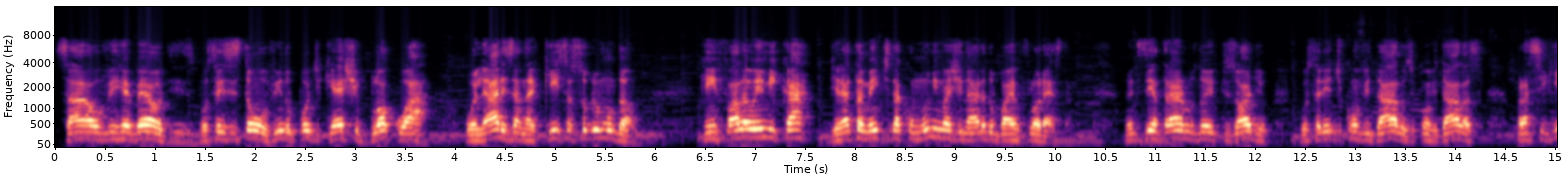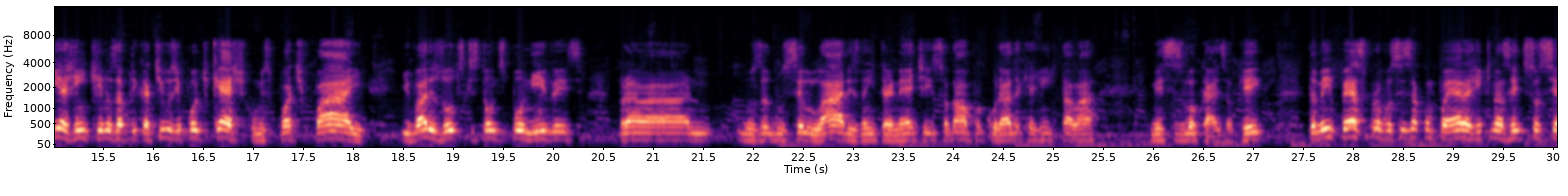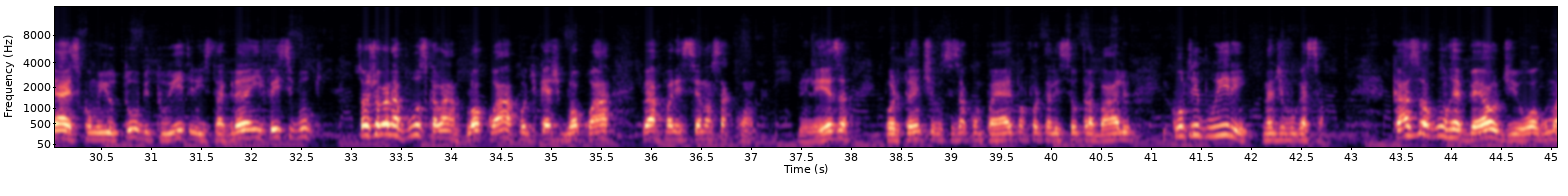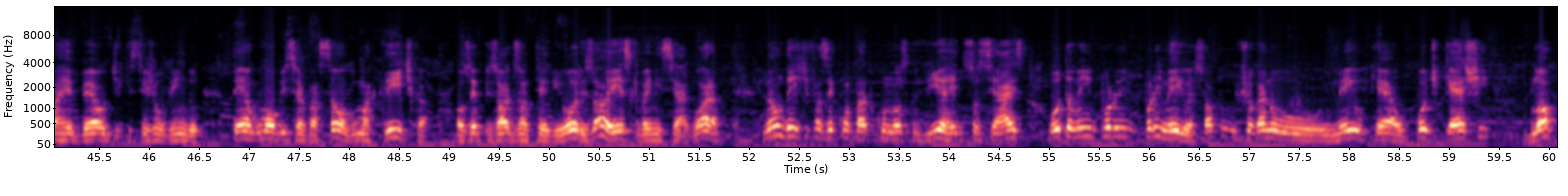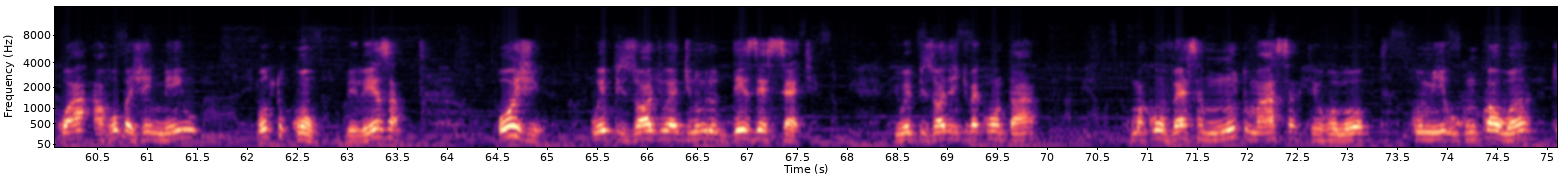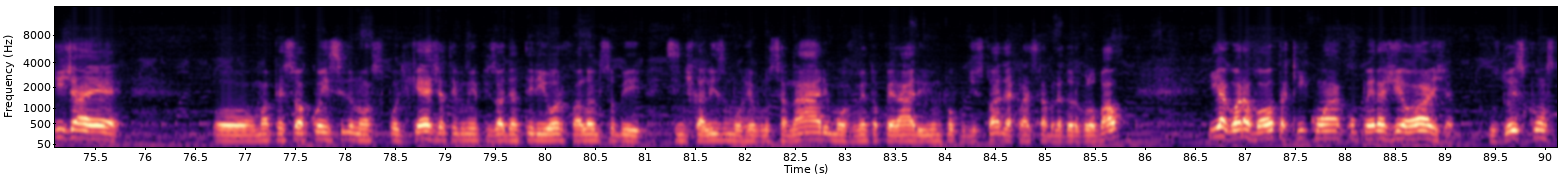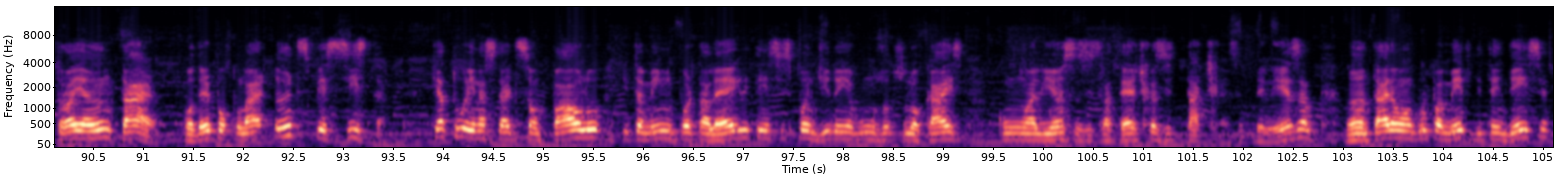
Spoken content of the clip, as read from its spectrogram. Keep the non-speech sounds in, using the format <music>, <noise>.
Salve rebeldes! Vocês estão ouvindo o podcast Bloco A, Olhares Anarquistas sobre o Mundão. Quem fala é o MK, diretamente da Comuna Imaginária do bairro Floresta. Antes de entrarmos no episódio, gostaria de convidá-los e convidá-las para seguir a gente nos aplicativos de podcast, como Spotify e vários outros que estão disponíveis para nos, nos, celulares, na internet, aí só dá uma procurada que a gente está lá nesses locais, ok? Também peço para vocês acompanhar a gente nas redes sociais, como YouTube, Twitter, Instagram e Facebook. Só jogar na busca lá, Bloco A, podcast Bloco A, que vai aparecer a nossa conta. Beleza? Importante vocês acompanharem para fortalecer o trabalho e contribuírem na divulgação. Caso algum rebelde ou alguma rebelde que esteja ouvindo tenha alguma observação, alguma crítica aos episódios anteriores, ó, esse que vai iniciar agora, não deixe de fazer contato conosco via redes sociais ou também por, por e-mail. É só jogar no e-mail que é o podcast blocoa.gmail.com, beleza? Hoje o episódio é de número 17. E o episódio a gente vai contar com uma conversa muito massa que rolou comigo, com o Cauã, que já é uma pessoa conhecida no nosso podcast, já teve no episódio anterior falando sobre sindicalismo revolucionário, movimento operário e um pouco de história da classe trabalhadora global. E agora volta aqui com a companheira Georgia. Os dois constroem a ANTAR, Poder Popular Antispecista, que atua aí na cidade de São Paulo e também em Porto Alegre e tem se expandido em alguns outros locais com alianças estratégicas e táticas. Beleza? A ANTAR é um agrupamento de tendência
